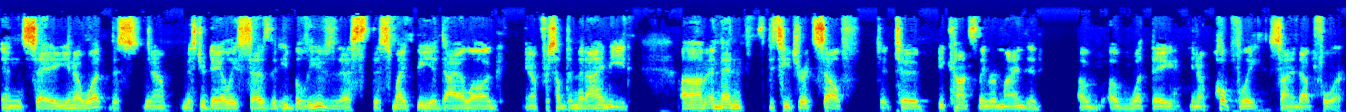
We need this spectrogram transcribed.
and say, you know what, this, you know, Mr. Daly says that he believes this. This might be a dialogue, you know, for something that I need. Um, and then the teacher itself to, to be constantly reminded of, of what they, you know, hopefully signed up for.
